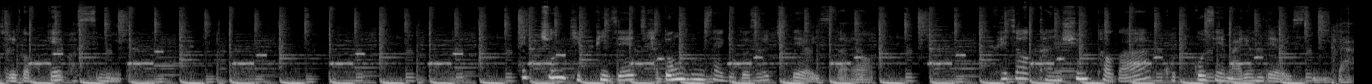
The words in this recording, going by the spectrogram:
즐겁게 걷습니다. 해충 기피제 자동 분사기도 설치되어 있어요. 쾌적한 쉼터가 곳곳에 마련되어 있습니다.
